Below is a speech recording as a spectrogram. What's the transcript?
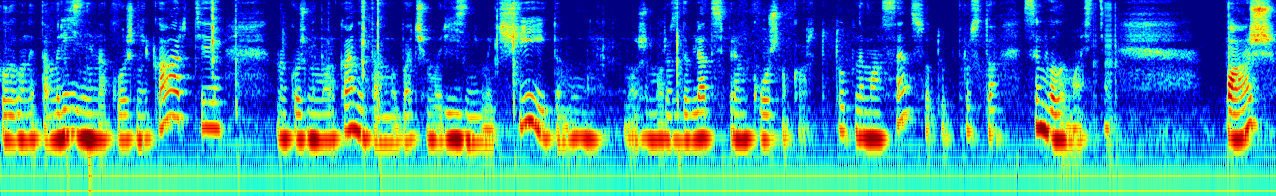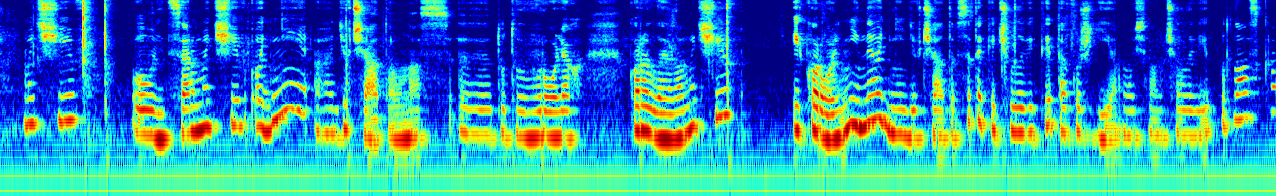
коли вони там різні на кожній карті, на кожному аркані там ми бачимо різні мечі, і тому можемо роздивлятися прям кожну карту. Тут нема сенсу, тут просто символи масті. Паж мечів, лицар мечів. Одні е, дівчата у нас е, тут в ролях королева мечів. І король. Ні, не одні дівчата. Все-таки чоловіки також є. Ось вам чоловік, будь ласка.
